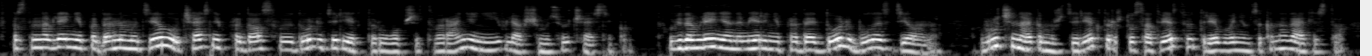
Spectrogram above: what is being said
В постановлении по данному делу участник продал свою долю директору общества, ранее не являвшемуся участником. Уведомление о намерении продать долю было сделано. Вручено этому же директору, что соответствует требованиям законодательства –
